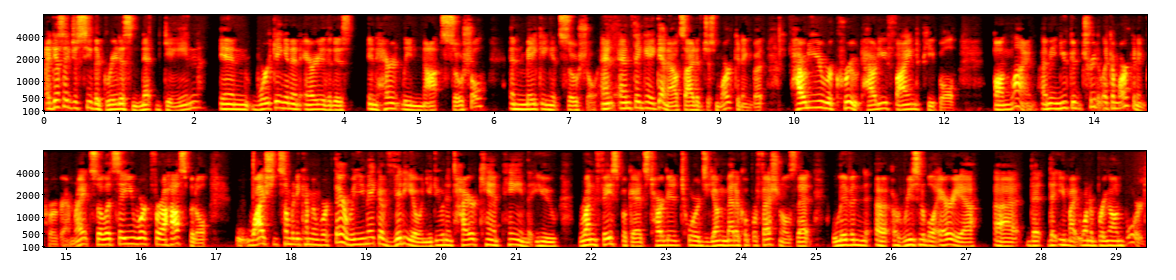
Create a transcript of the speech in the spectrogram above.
i guess i just see the greatest net gain in working in an area that is inherently not social and making it social. And and thinking again outside of just marketing but how do you recruit? How do you find people online. I mean you could treat it like a marketing program right? So let's say you work for a hospital. Why should somebody come and work there? Well you make a video and you do an entire campaign that you run facebook ads targeted towards young medical professionals that live in a, a reasonable area uh, that that you might want to bring on board.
